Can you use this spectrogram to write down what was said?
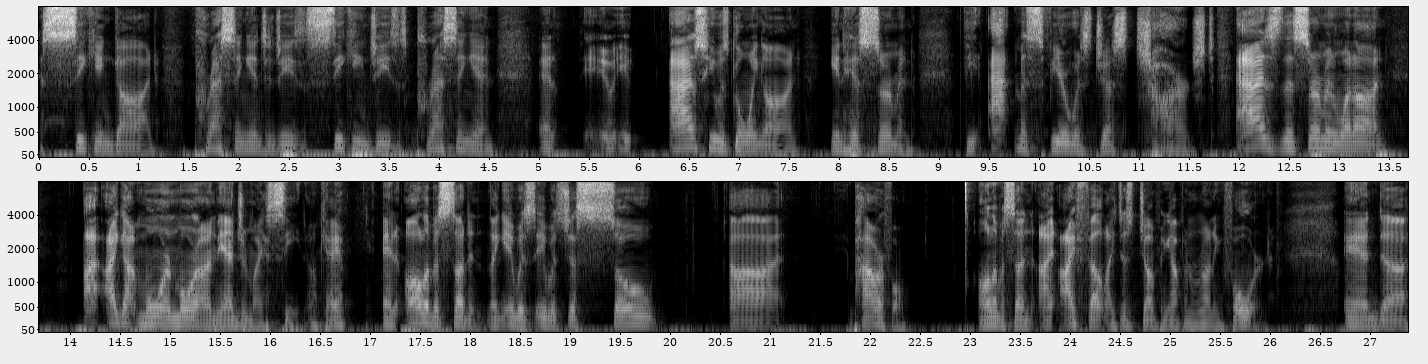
seeking God, pressing into Jesus, seeking Jesus, pressing in. And it, it, as he was going on in his sermon, the atmosphere was just charged. As the sermon went on, I, I got more and more on the edge of my seat, okay? And all of a sudden, like it was it was just so uh, powerful all of a sudden I, I felt like just jumping up and running forward. And uh,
